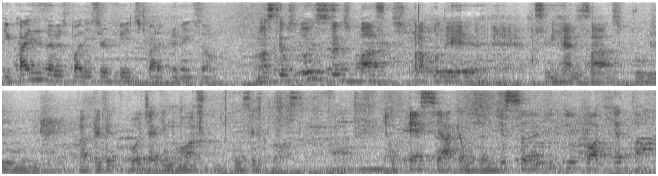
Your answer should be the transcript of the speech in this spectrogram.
E quais exames podem ser feitos para prevenção? Nós temos dois exames básicos para poder é, a serem realizados para prever o diagnóstico do câncer de próstata. tá? É o PSA, que é um exame de sangue, e o toque retal.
